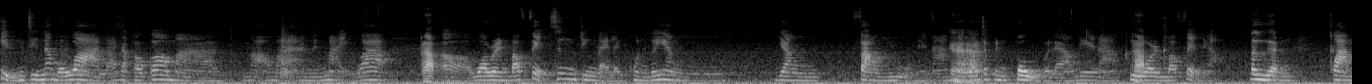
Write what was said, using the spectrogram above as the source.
กิจจริงๆนะเมื่อวานแล้วแต่เขาก็มามาเอามาอันนั้นใหม่ว่าครับวอร์เรนบัฟเฟตซึ่งจริงๆหลายๆคนก็ยังยังฟังอยู่เนี่ยนะอ่าฮะแม้ว่าจะเป็นปู่ไปแล้วเนี่ยนะ คือครับวอร์เรนบัฟเฟตเนี่ยเตือนความ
